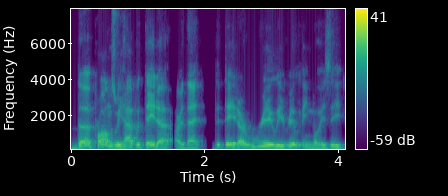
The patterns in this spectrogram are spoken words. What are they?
the problems we have with data are that the data are really, really noisy.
